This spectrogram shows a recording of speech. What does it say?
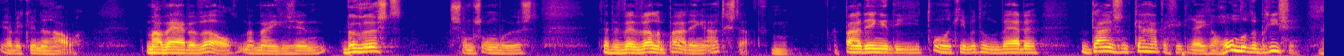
heb ik kunnen houden. Maar wij hebben wel, met mijn gezin, bewust, soms onbewust... hebben we wel een paar dingen uitgesteld. Mm. Een paar dingen die je toch een keer moet doen. We hebben duizend kaarten gekregen, honderden brieven. Ja.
